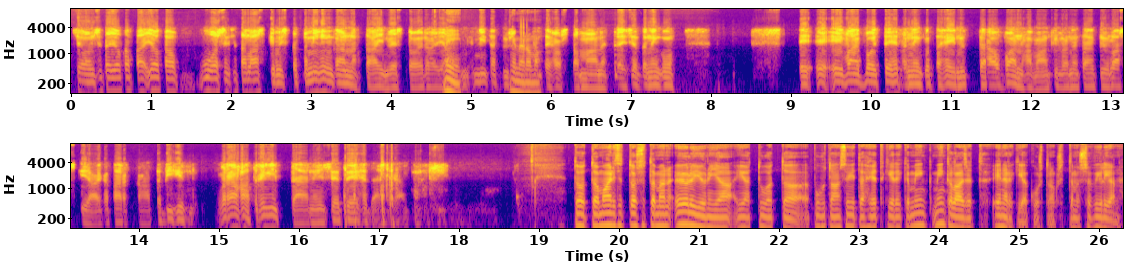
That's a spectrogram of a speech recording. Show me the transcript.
se on sitä joka, joka vuosi sitä laskemista, että mihin kannattaa investoida ja niin. mitä pystytään tehostamaan, että ei sieltä niin kuin, ei, ei, ei vain voi tehdä niin kuin, että hei nyt tämä on vanha, vaan kyllä ne täytyy laskea aika tarkkaan, että mihin rahat riittää, niin se tehdään sieltä. Tuota, mainitsit tuossa tämän öljyn ja, ja tuota, puhutaan siitä hetki, eli minkälaiset energiakustannukset tämmöisessä viljan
